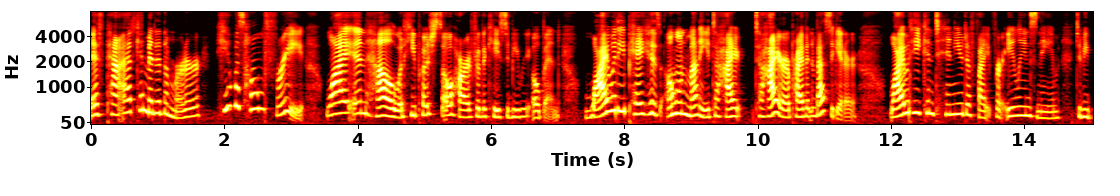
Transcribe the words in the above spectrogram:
If Pat had committed the murder, he was home free. Why in hell would he push so hard for the case to be reopened? Why would he pay his own money to hire to hire a private investigator? Why would he continue to fight for Aileen's name to be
